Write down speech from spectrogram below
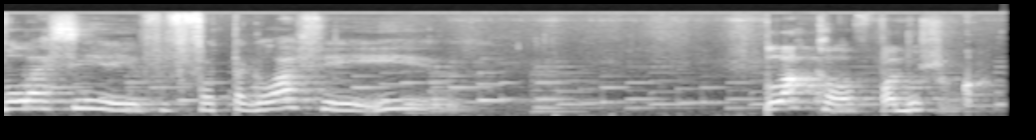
плохие фотографии и плакала в подушку.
